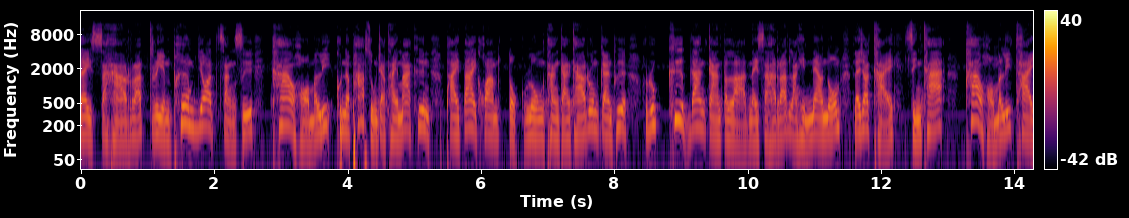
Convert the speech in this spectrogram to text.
ในสหรัฐเตรียมเพิ่มยอดสั่งซื้อข้าวหอมมะลิคุณภาพสูงจากไทยมากขึ้น ภายใต้ความตกลงทางการค้าร่วมกันเพื่อรุกคืบด้านการตลาดในสหรัฐหลังเห็นแนวโน้ม และยอดขายสินค้า ข้าวหอมมะลิไทย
